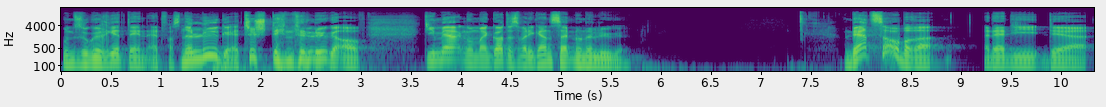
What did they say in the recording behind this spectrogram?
und suggeriert denen etwas. Eine Lüge, er tischt denen eine Lüge auf. Die merken, oh mein Gott, das war die ganze Zeit nur eine Lüge. Und der Zauberer, der die, der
